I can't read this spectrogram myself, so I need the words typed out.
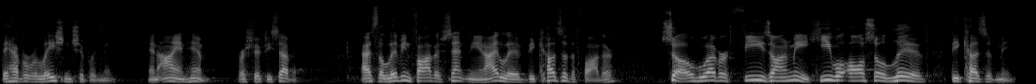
They have a relationship with me, and I in him. Verse 57. As the living Father sent me, and I live because of the Father, so whoever feeds on me, he will also live because of me.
